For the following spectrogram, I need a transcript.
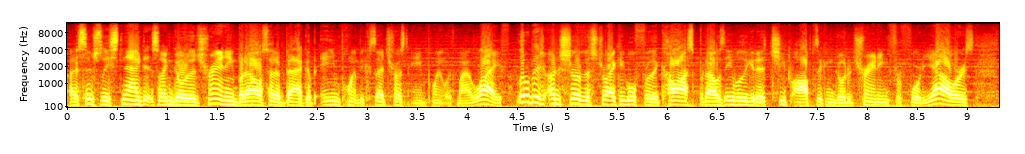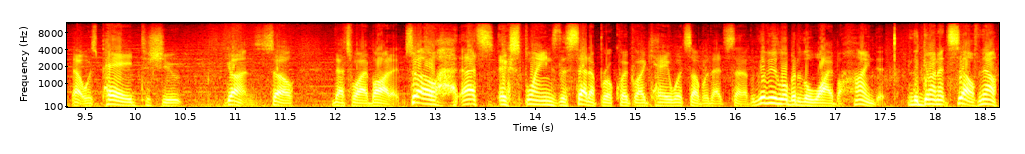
I essentially snagged it so I can go to the training, but I also had a backup Aimpoint because I trust Aimpoint with my life. A little bit unsure of the Strike Eagle for the cost, but I was able to get a cheap optic and go to training for 40 hours that was paid to shoot guns. So That's why I bought it. So that explains the setup real quick, like, hey, what's up with that setup? I'll give you a little bit of the why behind it. The gun itself. Now,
